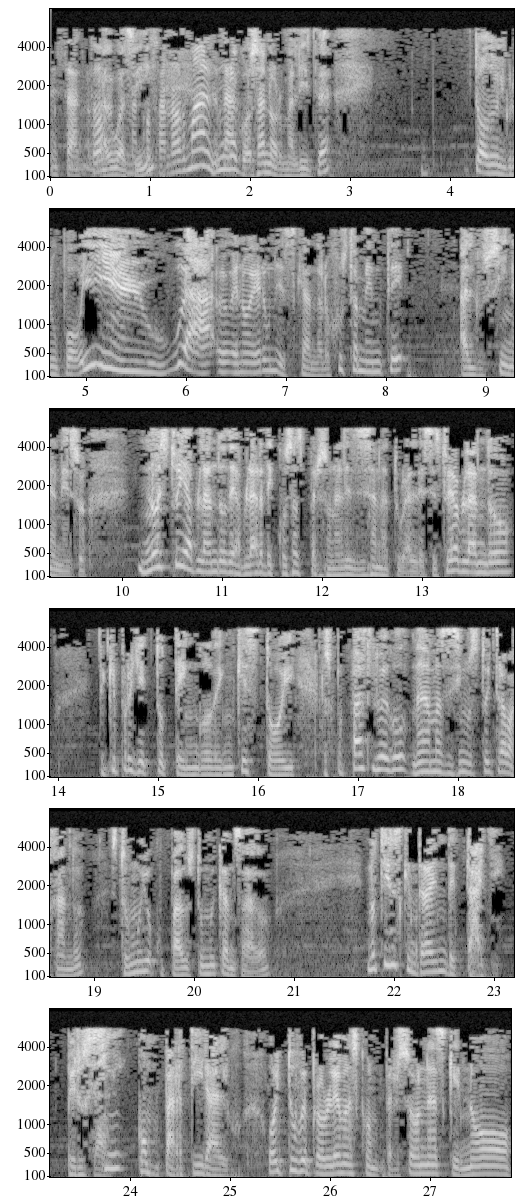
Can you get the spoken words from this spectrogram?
Exacto. Algo Una así. cosa normal, Una cosa normalita. Todo el grupo, bueno, era un escándalo. Justamente alucinan eso. No estoy hablando de hablar de cosas personales de esa naturaleza. Estoy hablando de qué proyecto tengo, de en qué estoy. Los papás luego nada más decimos, estoy trabajando, estoy muy ocupado, estoy muy cansado. No tienes que entrar en detalle, pero sí compartir algo. Hoy tuve problemas con personas que no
